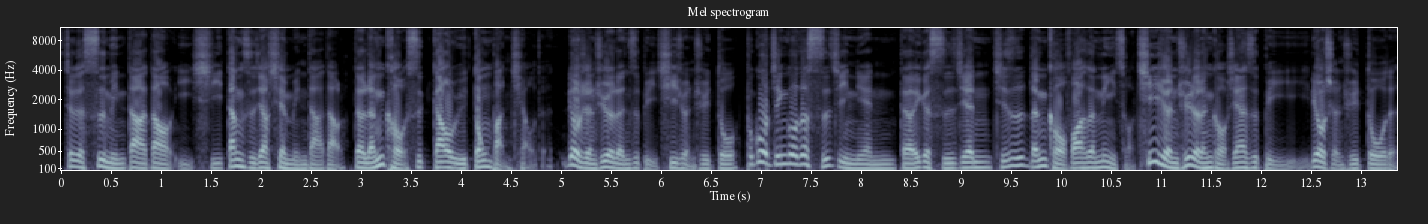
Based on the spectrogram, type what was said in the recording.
这个市民大道以西，当时叫县民大道的人口是高于东板桥的，六选区人是比七选区多。不过经过这十几年的一个时间，其实人口发生逆转，七选区的人口现在是比六选区多的。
